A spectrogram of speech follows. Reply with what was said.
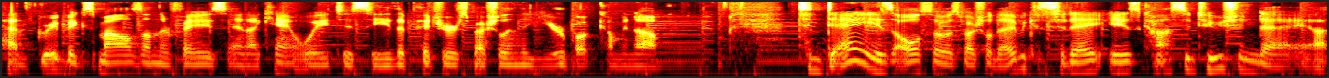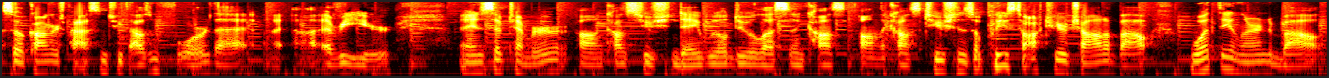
had great big smiles on their face, and I can't wait to see the picture, especially in the yearbook coming up. Today is also a special day because today is Constitution Day. Uh, so Congress passed in 2004 that uh, every year in September on Constitution Day we'll do a lesson on the Constitution. So please talk to your child about what they learned about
